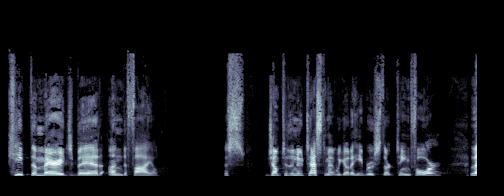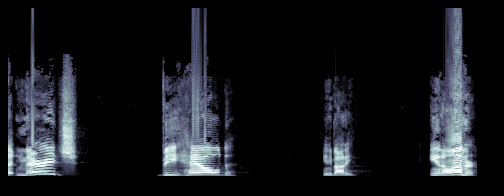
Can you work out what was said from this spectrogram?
Keep the marriage bed undefiled. Let's jump to the New Testament. We go to Hebrews 13 4. Let marriage be held, anybody? In honor.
